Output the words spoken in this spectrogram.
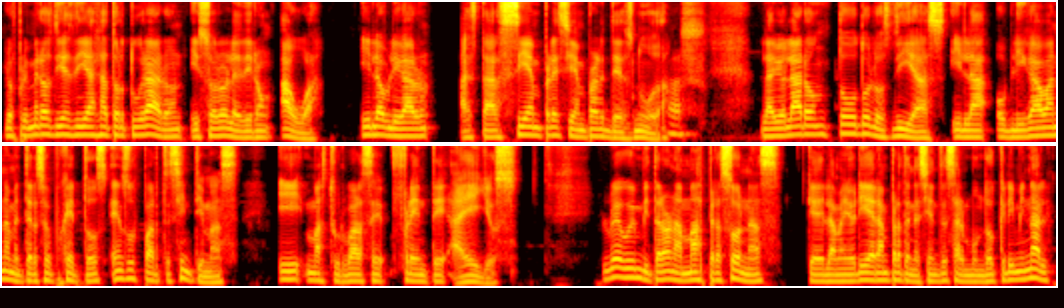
Los primeros 10 días la torturaron y solo le dieron agua y la obligaron a estar siempre, siempre desnuda. La violaron todos los días y la obligaban a meterse objetos en sus partes íntimas y masturbarse frente a ellos. Luego invitaron a más personas, que la mayoría eran pertenecientes al mundo criminal.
